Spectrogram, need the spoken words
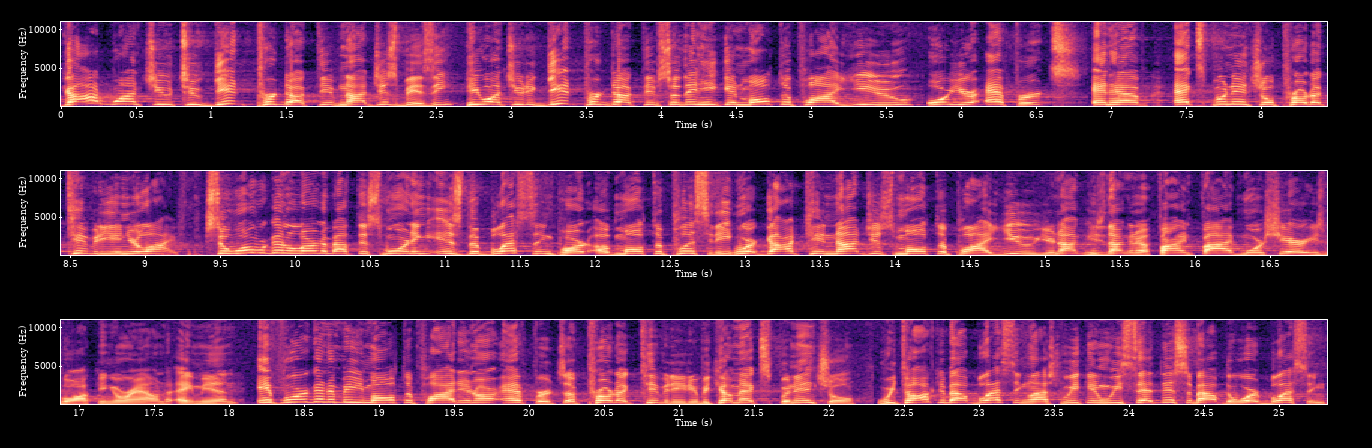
God wants you to get productive, not just busy. He wants you to get productive so then He can multiply you or your efforts and have exponential productivity in your life. So, what we're gonna learn about this morning is the blessing part of multiplicity, where God can not just multiply you, you're not, He's not gonna find five more Sherrys walking around. Amen. If we're gonna be multiplied in our efforts of productivity to become exponential, we talked about blessing last week and we said this about the word blessing.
